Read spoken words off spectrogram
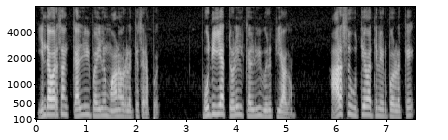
இந்த வருஷம் கல்வி பயிலும் மாணவர்களுக்கு சிறப்பு. புதிய தொழில் கல்வி விருத்தியாகும். அரசு உத்தியோகத்தில் இருப்பவர்களுக்கு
